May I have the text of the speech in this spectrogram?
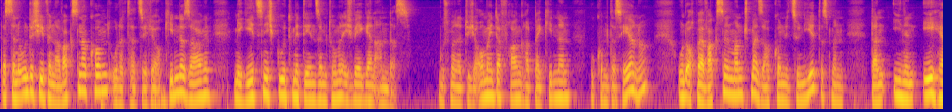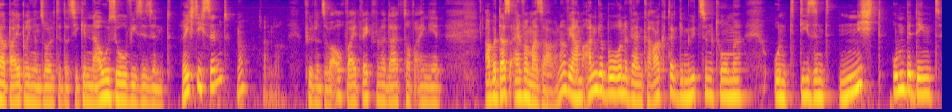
Das ist dann ein Unterschied, wenn ein Erwachsener kommt oder tatsächlich auch Kinder sagen, mir geht es nicht gut mit den Symptomen, ich wäre gern anders. Muss man natürlich auch mal hinterfragen, gerade bei Kindern, wo kommt das her? Ne? Und auch bei Erwachsenen manchmal ist auch konditioniert, dass man dann ihnen eher beibringen sollte, dass sie genauso wie sie sind, richtig sind. Ne? Das führt uns aber auch weit weg, wenn wir da jetzt drauf eingehen. Aber das einfach mal sagen. Ne? Wir haben Angeborene, wir haben Charakter, Gemütssymptome und die sind nicht unbedingt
